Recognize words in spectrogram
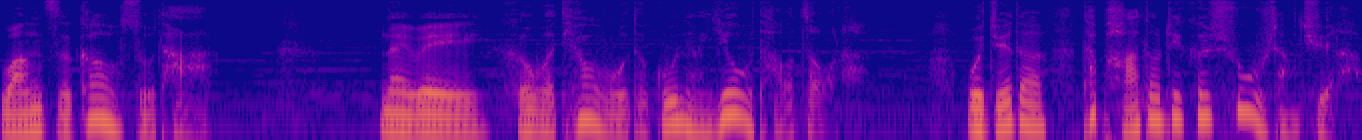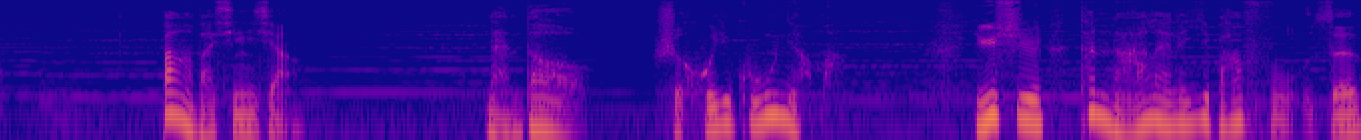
王子告诉他：“那位和我跳舞的姑娘又逃走了，我觉得她爬到这棵树上去了。”爸爸心想：“难道是灰姑娘吗？”于是他拿来了一把斧子，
